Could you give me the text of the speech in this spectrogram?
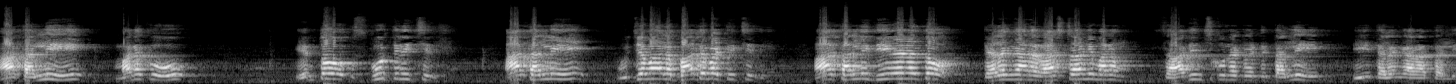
ఆ తల్లి మనకు ఎంతో స్ఫూర్తినిచ్చింది. ఆ తల్లి ఉద్యమాల బాట పట్టించింది. ఆ తల్లి దీవెనతో తెలంగాణ రాష్ట్రాన్ని మనం సాధించుకున్నటువంటి తల్లి ఈ తెలంగాణ తల్లి.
